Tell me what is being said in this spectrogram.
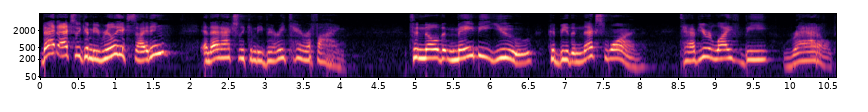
that actually can be really exciting and that actually can be very terrifying to know that maybe you could be the next one to have your life be rattled,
